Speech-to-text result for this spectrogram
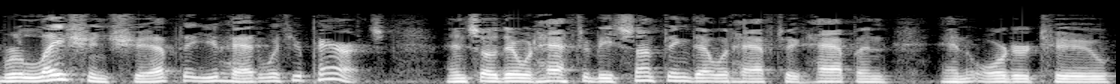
relationship that you had with your parents. And so there would have to be something that would have to happen in order to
